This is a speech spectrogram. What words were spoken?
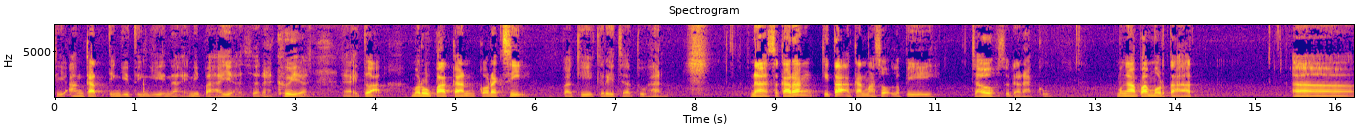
diangkat tinggi-tinggi nah ini bahaya saudaraku ya nah, itu merupakan koreksi bagi gereja Tuhan Nah, sekarang kita akan masuk lebih jauh, saudaraku. Mengapa murtad? Uh,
